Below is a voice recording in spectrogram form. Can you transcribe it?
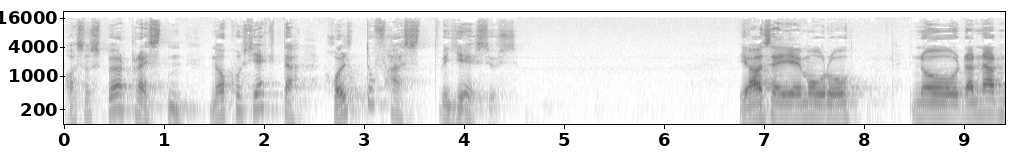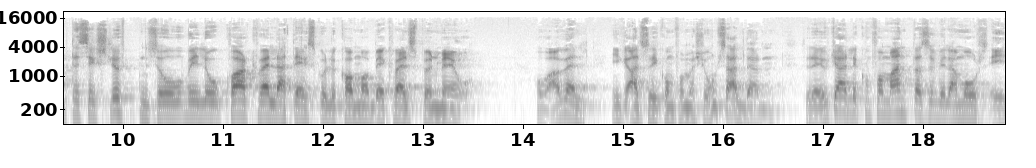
Og så spør presten nå hvordan gikk det. Holdt hun fast ved Jesus? Ja, sier mora når det nærmte seg slutten, så ville hun hver kveld at jeg skulle komme og be kveldsbønn med henne. Hun var vel altså i konfirmasjonsalderen, så det er jo ikke alle konfirmanter som vil ha mor si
